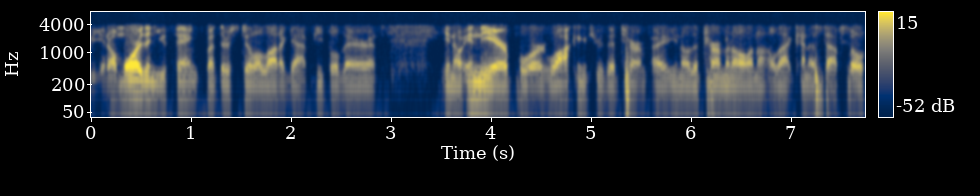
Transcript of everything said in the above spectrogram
you know more than you think but there's still a lot of got people there and you know in the airport walking through the term uh, you know the terminal and all that kind of stuff. So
